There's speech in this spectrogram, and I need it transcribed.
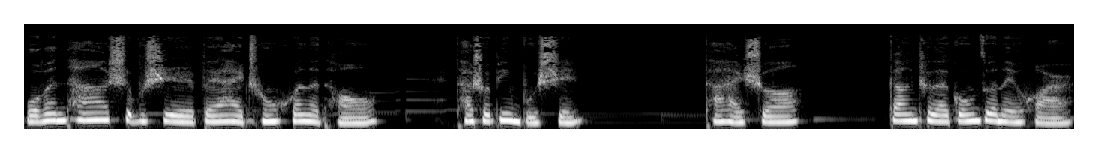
我问他是不是被爱冲昏了头，他说并不是。他还说，刚出来工作那会儿，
